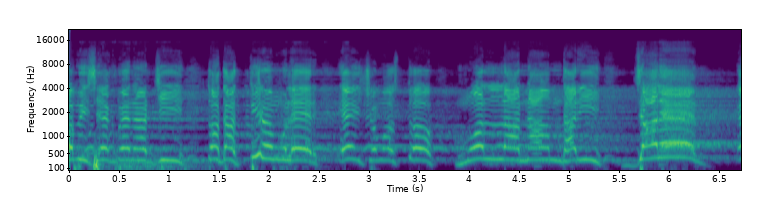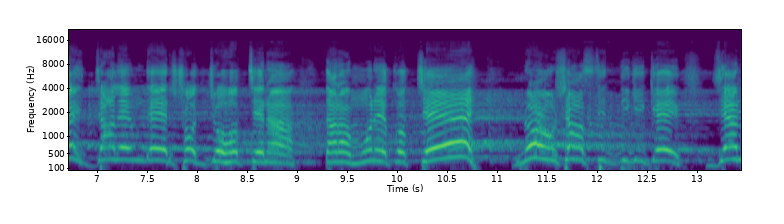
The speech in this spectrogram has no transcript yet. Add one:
অভিষেক ব্যানার্জি তথা তৃণমূলের এই সমস্ত মোল্লা নামধারী জালেম। এই জালেমদের সহ্য হচ্ছে না। তারা মনে করছে নৌশাদ সিদ্দিকিকে যেন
